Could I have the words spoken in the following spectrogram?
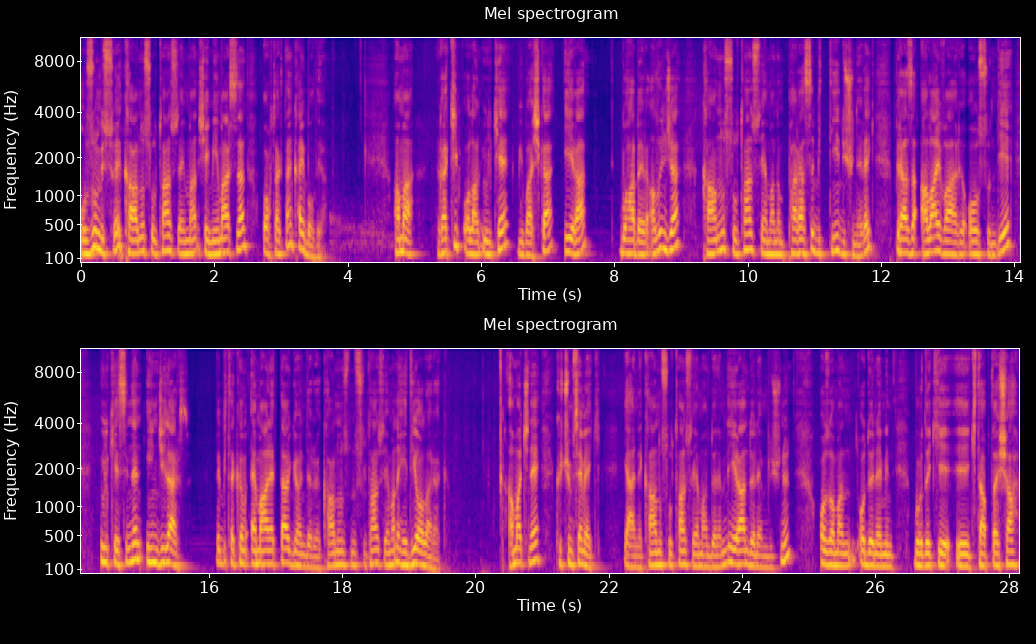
uzun bir süre Kanun Sultan Süleyman şey Mimar Sinan ortaktan kayboluyor. Ama rakip olan ülke bir başka İran bu haberi alınca Kanun Sultan Süleyman'ın parası bittiği düşünerek biraz da alayvari olsun diye ülkesinden inciler ve bir takım emanetler gönderiyor Kanun Sultan Süleyman'a hediye olarak. Amaç ne? Küçümsemek. Yani Kanun Sultan Süleyman döneminde İran dönemi düşünün. O zaman o dönemin buradaki e, kitapta Şah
